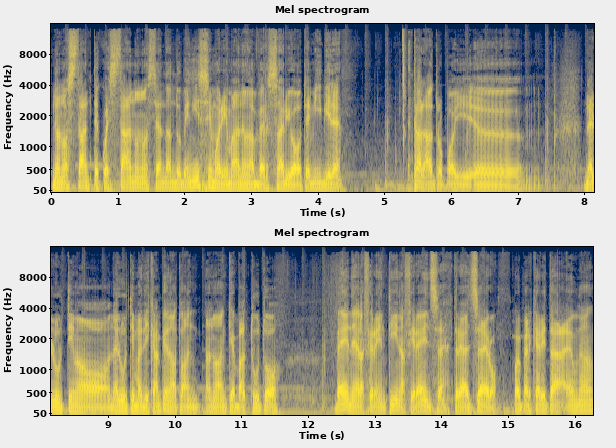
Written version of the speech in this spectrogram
nonostante quest'anno non stia andando benissimo, rimane un avversario temibile tra l'altro poi eh, nell'ultima di campionato hanno anche battuto bene la Fiorentina Firenze 3-0. Poi per carità è una,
